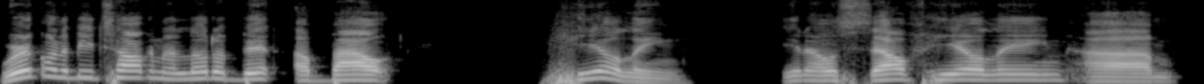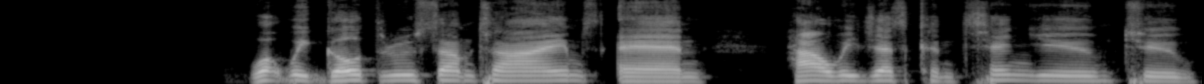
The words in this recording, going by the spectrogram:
we're going to be talking a little bit about healing, you know, self healing, um, what we go through sometimes, and how we just continue to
